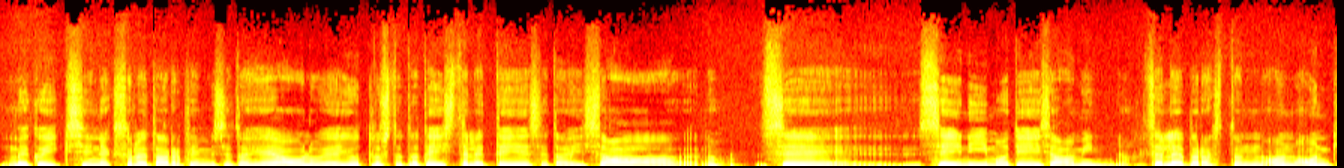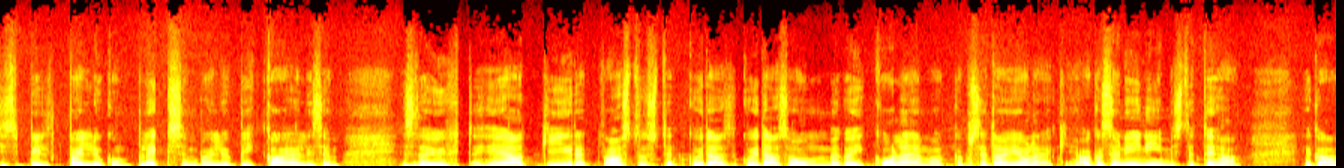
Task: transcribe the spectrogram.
me kõik siin, eks ole, tarbime seda heaolu ja jutlustada teistele, et teie seda ei saa. noh, see, see niimoodi ei saa minna, sellepärast on, on, ongi see pilt palju komplekssem, palju pikaajalisem. ja seda ühte head kiiret vastust, et kuidas, kuidas homme kõik olema hakkab, seda ei olegi, aga see on inimeste teha. ega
